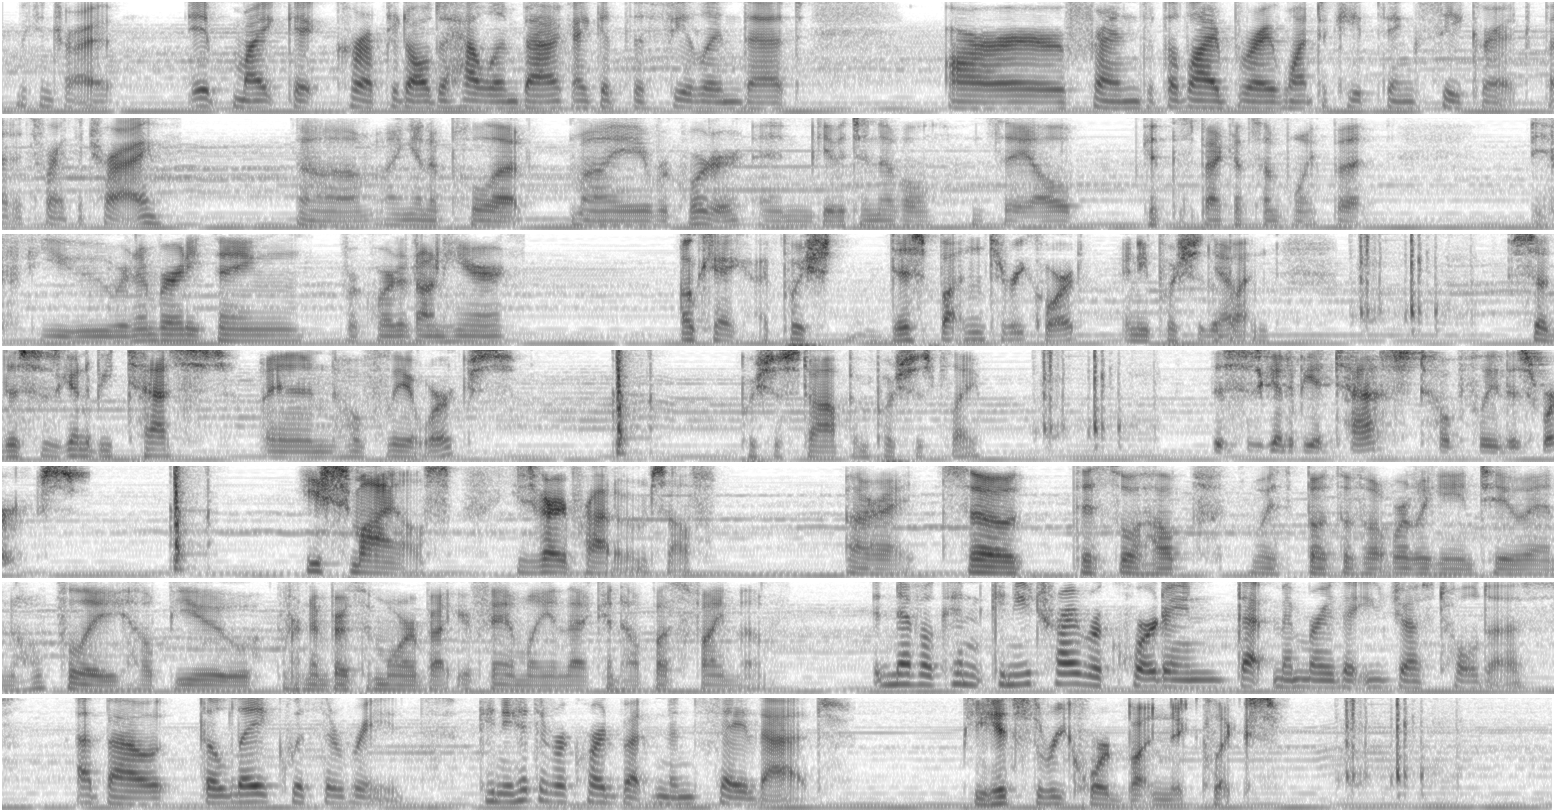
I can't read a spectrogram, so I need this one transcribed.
We can try it. It might get corrupted all to hell and back. I get the feeling that our friends at the library want to keep things secret, but it's worth a try. Um, I'm gonna pull out my recorder and give it to Neville and say I'll get this back at some point. But if you remember anything, record it on here. Okay, I push this button to record, and he pushes the Yep. button. So this is going to be test, and hopefully it works. Pushes stop and pushes play. This is going to be a test. Hopefully this works. He smiles. He's very proud of himself. All right, so this will help with both of what we're looking into, and hopefully help you remember th- more about your family, and that can help us find them. Neville, can can you try recording that memory that you just told us about the lake with the reeds? Can you hit the record button and say that? He hits the record button, it clicks.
